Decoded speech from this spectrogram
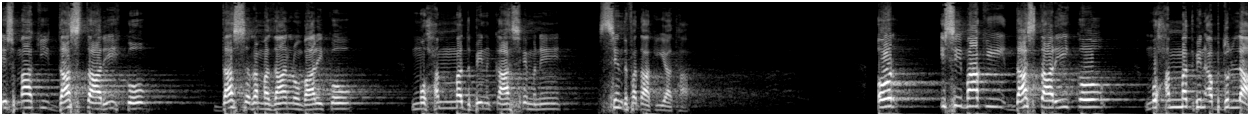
इस माह की दस तारीख को, दस रमज़ान मुबारक को मोहम्मद बिन कासिम ने सिंध फतह किया था। और इसी माह की दस तारीख को मोहम्मद बिन अब्दुल्ला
